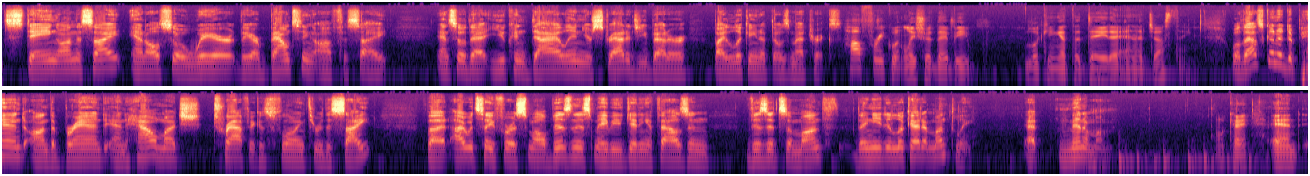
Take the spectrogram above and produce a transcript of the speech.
staying on the site and also where they are bouncing off the site, and so that you can dial in your strategy better by looking at those metrics. How frequently should they be looking at the data and adjusting? Well, that's going to depend on the brand and how much traffic is flowing through the site. But I would say for a small business, maybe getting a thousand visits a month, they need to look at it monthly at minimum. Okay. And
